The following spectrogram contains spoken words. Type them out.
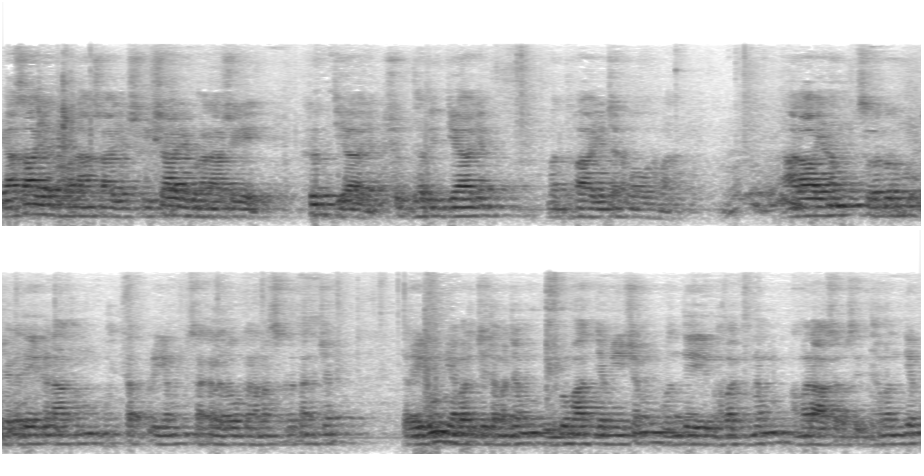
व्यासाय भवनाशाय, श्रीशाय गुणराशये हृद्याय शुद्धविद्याय मध्वाय च नमो नमः। नारायणं सुरगुरुं, जगदेकनाथं, भक्तप्रियं, सकललोकनमस्कृतं च। त्रैगुण्यवर्जितमजं विभुमाद्यमीशं वंदे भवग्नम् अमरासरसिद्धवन्द्यं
